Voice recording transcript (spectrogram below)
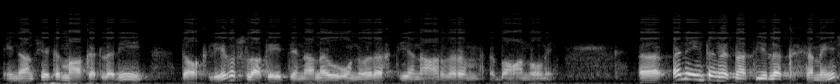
en dan seker maak dat hulle nie dalk lewerslak het en dan nou onnodig teen haarwurm behandel nie. Uh inenting is natuurlik 'n mens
